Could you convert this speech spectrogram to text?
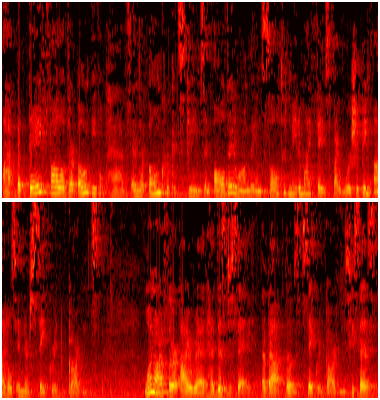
but they followed their own evil paths and their own crooked schemes, and all day long they insulted me to my face by worshiping idols in their sacred gardens. One author I read had this to say about those sacred gardens. He says,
